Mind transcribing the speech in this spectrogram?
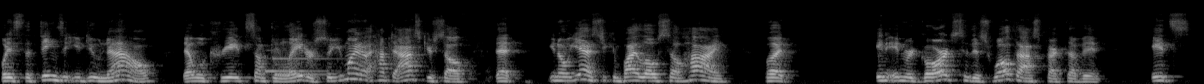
but it's the things that you do now that will create something later. So you might have to ask yourself that, you know, yes, you can buy low, sell high, but in, in regards to this wealth aspect of it, it's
